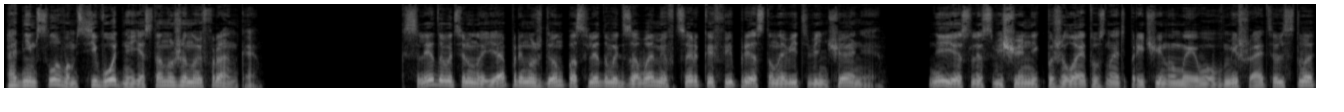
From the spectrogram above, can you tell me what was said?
Одним словом, сегодня я стану женой Франка». «Следовательно, я принужден последовать за вами в церковь и приостановить венчание», и если священник пожелает узнать причину моего вмешательства,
